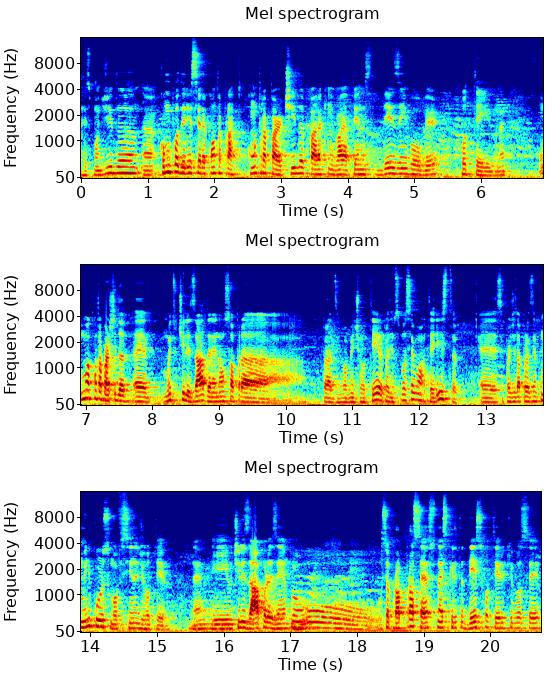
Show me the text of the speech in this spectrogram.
respondida. É, como poderia ser a contrapartida para quem vai apenas desenvolver roteiro, né? Uma contrapartida é, muito utilizada, né, não só para para desenvolvimento de roteiro, por exemplo, se você é um roteirista, é, você pode dar, por exemplo, um mini curso, uma oficina de roteiro, né? Uhum. E utilizar, por exemplo, o, o, seu próprio processo na escrita desse roteiro que você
